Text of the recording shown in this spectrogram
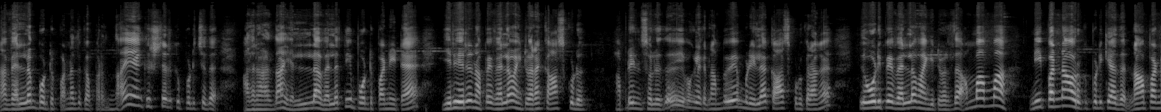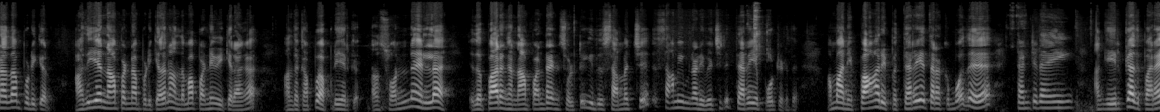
நான் வெல்லம் போட்டு பண்ணதுக்கப்புறம் தான் என் கிருஷ்ணருக்கு பிடிச்சது. அதனால தான் எல்லா வெள்ளத்தையும் போட்டு பண்ணிட்டேன். இரு இரு நான் போய் வெள்ளம் வாங்கிட்டு வரேன் காசு கொடு அப்படின்னு சொல்லுது. இவங்களுக்கு நம்பவே முடியல காசு கொடுக்குறாங்க. இது ஓடி போய் வெள்ளம் வாங்கிட்டு வருது. அம்மா அம்மா நீ பண்ணால் அவருக்கு பிடிக்காது. நான் பண்ணால் தான் பிடிக்கும். அதையே நான் பண்ணால் பிடிக்காதுன்னு அந்த மாதிரி பண்ணி வைக்கிறாங்க. அந்த கப்பு அப்படியே இருக்குது நான் சொன்னேன் இல்லை இதை பாருங்கள் நான் பண்ணுறேன்னு சொல்லிட்டு இது சமைச்சு சாமி முன்னாடி வச்சுட்டு திரையை போட்டுடுது. அம்மா நீ பாரு இப்போ திரையை திறக்கும் போது டன்டடை அங்கே இருக்காது பாரு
